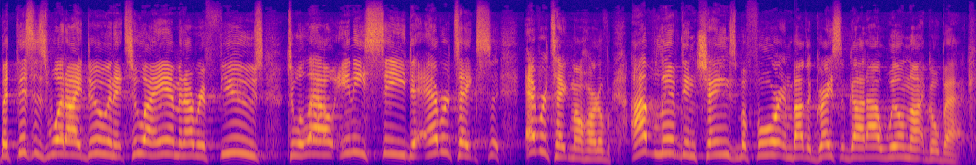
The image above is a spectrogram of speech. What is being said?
but this is what I do and it's who I am and I refuse to allow any seed to ever take, ever take my heart over. I've lived in chains before and by the grace of God, I will not go back.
